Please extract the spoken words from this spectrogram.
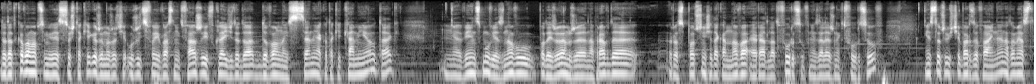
Dodatkową opcją jest coś takiego, że możecie użyć swojej własnej twarzy i wkleić do, do dowolnej sceny jako takie cameo, tak? E, Więc mówię, znowu podejrzewam, że naprawdę rozpocznie się taka nowa era dla twórców, niezależnych twórców. Jest to oczywiście bardzo fajne, natomiast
